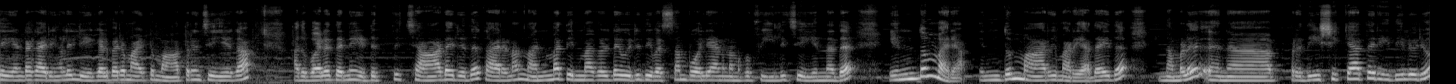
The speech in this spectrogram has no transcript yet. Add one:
ചെയ്യേണ്ട കാര്യങ്ങൾ ലീഗൽപരമായിട്ട് മാത്രം ചെയ്യുക. അതുപോലെ തന്നെ എടുത്ത് ചാടരുത്. കാരണം നന്മ തിന്മകളുടെ ഒരു ദിവസം പോലെയാണ് നമുക്ക് ഫീൽ ചെയ്യുന്നത്. എന്തും വരാം. എന്തും മാറി മറിയാം. അതായത് നമ്മൾ പ്രതീക്ഷിക്കാത്ത രീതിയിലൊരു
